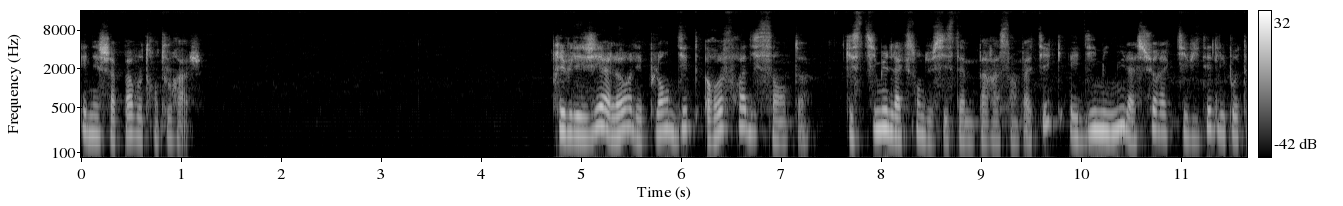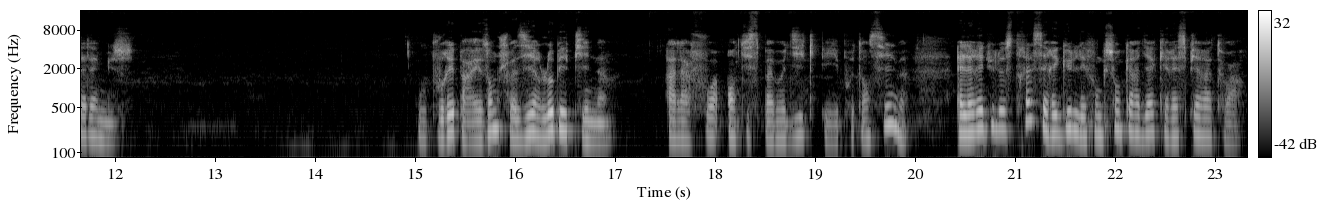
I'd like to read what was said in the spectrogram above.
et n'échappe pas à votre entourage. Privilégiez alors les plantes dites refroidissantes, qui stimulent l'action du système parasympathique et diminuent la suractivité de l'hypothalamus, vous pourrez par exemple choisir l'aubépine. À la fois antispasmodique et hypotensive, elle réduit le stress et régule les fonctions cardiaques et respiratoires,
